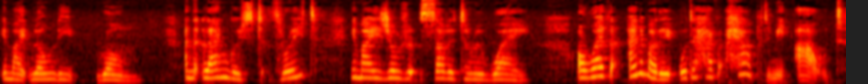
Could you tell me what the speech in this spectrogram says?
in my lonely room and languished through it in my usual solitary way, or whether anybody would have helped me out.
